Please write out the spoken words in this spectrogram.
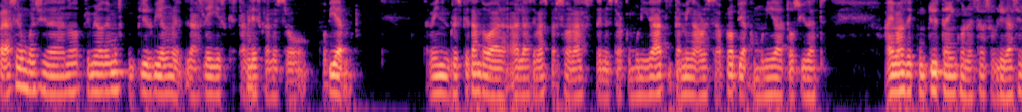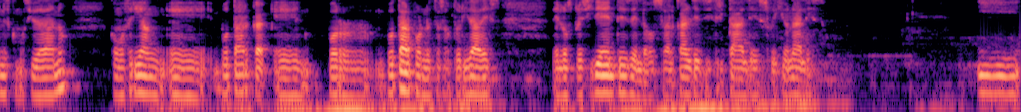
Para ser un buen ciudadano, primero debemos cumplir bien las leyes que establezca nuestro gobierno también respetando a, las demás personas de nuestra comunidad y también a nuestra propia comunidad o ciudad. Además de cumplir también con nuestras obligaciones como ciudadano, como serían eh, votar, eh, por, votar por nuestras autoridades, de los presidentes, de los alcaldes distritales, regionales. Y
